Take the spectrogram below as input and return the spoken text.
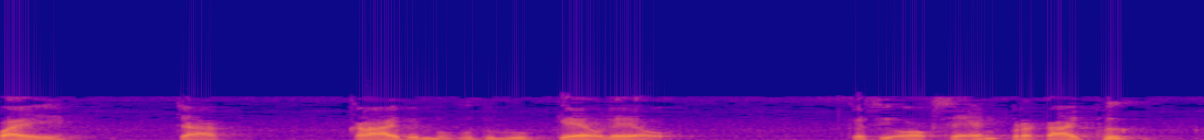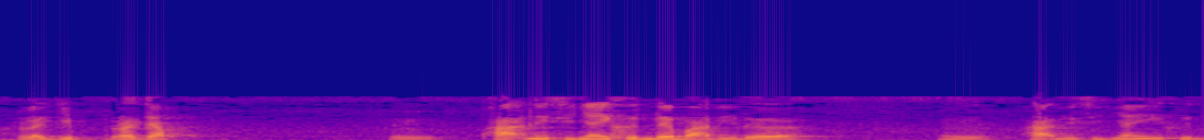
ไปจากกลายเป็นพระพุทธรูปแก้วแล้ว ก็สิออกแสงประกายพึกระยิบระยับ เออ พระนี่สิใหญ่ขึ้นได้บาทนี่เด้อเออ พระนี่สิใหญ่ขึ้น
